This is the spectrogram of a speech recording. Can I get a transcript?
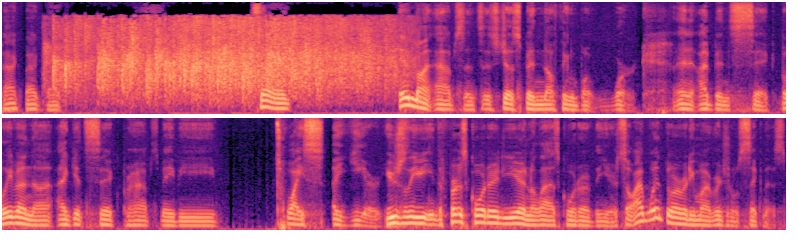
back, back, back. So in my absence, it's just been nothing but work, and I've been sick. Believe it or not, I get sick perhaps maybe twice a year. Usually the first quarter of the year and the last quarter of the year. So I went through already my original sickness.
